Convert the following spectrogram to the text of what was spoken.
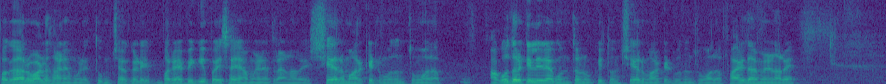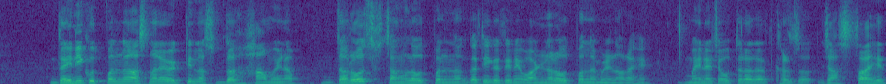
पगारवाढ झाल्यामुळे तुमच्याकडे बऱ्यापैकी पैसा या महिन्यात राहणार आहे. शेअर मार्केटमधून तुम्हाला अगोदर केलेल्या गुंतवणुकीतून शेअर मार्केटमधून तुम्हाला फायदा मिळणार आहे. दैनिक उत्पन्न असणाऱ्या व्यक्तींना सुद्धा हा महिना दररोज चांगलं उत्पन्न गतीगतीने वाढणारं उत्पन्न मिळणार आहे. महिन्याच्या उत्तरार्धात खर्च जास्त आहेत.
